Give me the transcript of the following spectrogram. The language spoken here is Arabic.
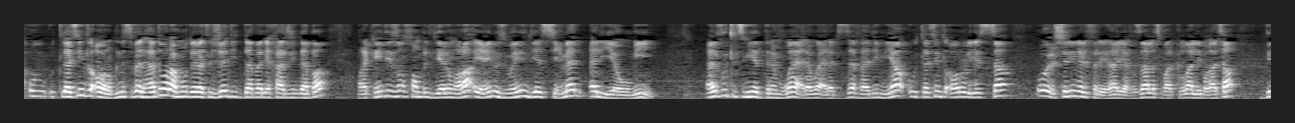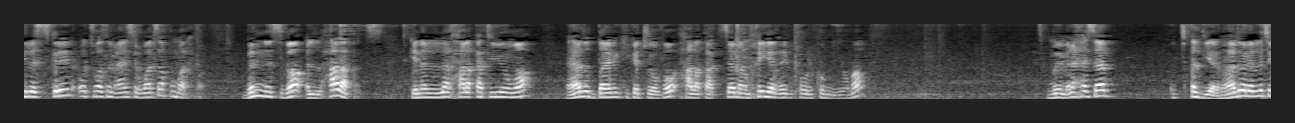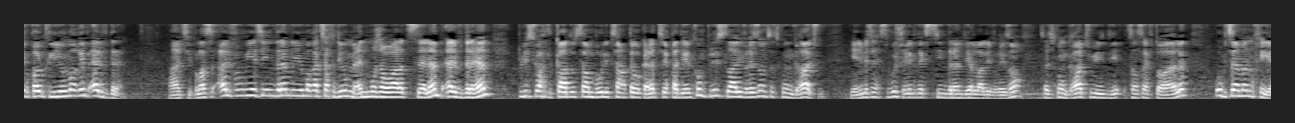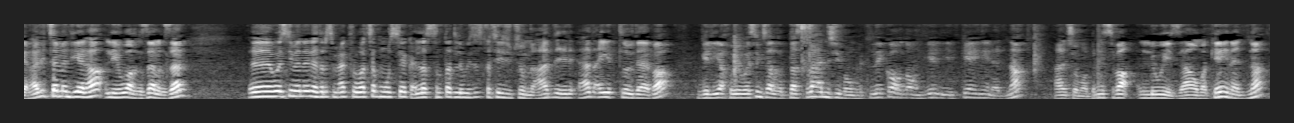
و30 الأورو. بالنسبة لهادو راه موديلات الجديد دابا اللي خارجين دابا راه كاين des ensembles ديالهم رائعين وزوينين ديال الاستعمال اليومي. 1300 درهم واعرة واعرة بزاف. هذه 130 الأورو اللي هي 26 ألف ريال. ها هي غزالة تبارك الله اللي بغاتها دير لها ال screen وتواصل معنا sur واتساب ومرحبا. بالنسبة للحلقات كاين الحلقات اليوم. هادو الدايرين كي كتشوفوا حلقات الثمن مخير غيبقاو لكم اليوم. المهم على حسب الثقل ديالهم. هادو لا تيبقاو لك اليوم غير ب 1000 درهم. هانتي بلاص 1200 درهم اليوم غتاخديهم من عند مجوهرات السلام ب 1000 درهم plus واحد ال cadeau symbolique تنعطيوك على الثقة ديالكم plus la livraison تتكون gratuite يعني ما تحسبوش عليك داك 60 درهم ديال la livraison تتكون gratuite تنصيفطوها لك وبثمن مخير. هذه الثمن ديالها اللي هو غزال غزال. أه وسيم أنا اللي هضرت معاك في الواتساب موصيك على السنطات اللويزات قلت لي جبتهم. عاد عاد عيطت له دابا. قال لي أخويا وسيم حتى الغدا الصباح نجيبهم لك. les cordons ديال اللي كاينين عندنا. ها أنتم بالنسبة للويز ها هما كاين عندنا.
